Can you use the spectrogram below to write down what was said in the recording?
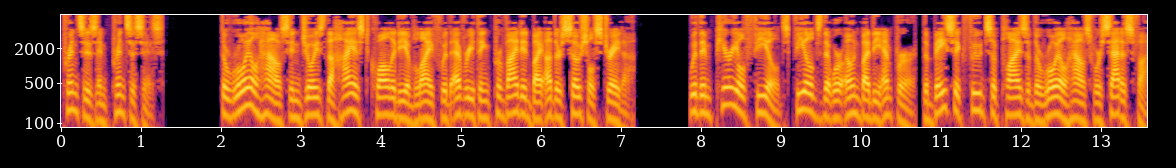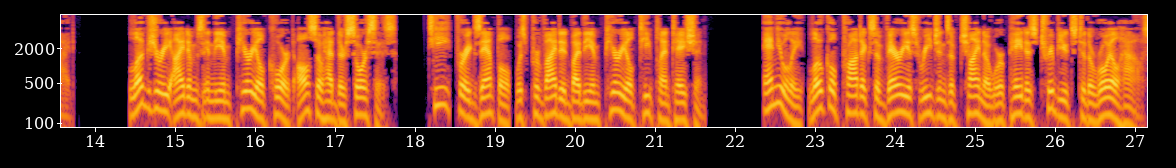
princes and princesses. The royal house enjoys the highest quality of life with everything provided by other social strata. With imperial fields fields that were owned by the emperor, the basic food supplies of the royal house were satisfied. Luxury items in the imperial court also had their sources. Tea, for example, was provided by the imperial tea plantation. Annually, local products of various regions of China were paid as tributes to the royal house.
